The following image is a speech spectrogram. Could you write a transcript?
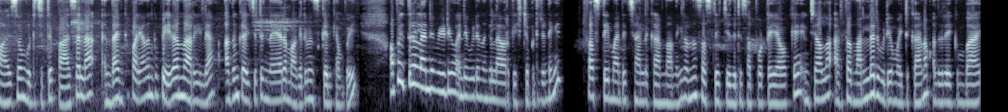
പായസവും കുടിച്ചിട്ട് പായസമല്ല എന്താ എനിക്ക് പറയാൻ എനിക്ക് പേരൊന്നും അറിയില്ല. അതും കഴിച്ചിട്ട് നേരെ മകര നിസ്കരിക്കാൻ പോയി. അപ്പോൾ ഇത്രയുള്ള എന്റെ വീഡിയോ. എന്റെ വീഡിയോ നിങ്ങൾക്ക് എല്ലാവർക്കും ഇഷ്ടപ്പെട്ടിട്ടുണ്ടെങ്കിൽ ഫസ്റ്റ് ടൈം എന്റെ ചാനൽ കാണുന്നതാണെങ്കിൽ ഒന്ന് സബ്സ്ക്രൈബ് ചെയ്തിട്ട് സപ്പോർട്ട് ചെയ്യാം ഓക്കെ ഇൻഷാല്ല അടുത്ത നല്ലൊരു വീഡിയോ ആയിട്ട് കാണാം. അതുവരേക്കും ബൈ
